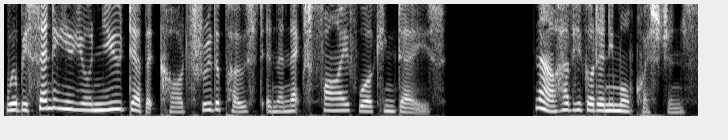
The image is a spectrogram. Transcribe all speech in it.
We'll be sending you your new debit card through the post in the next five working days. Now, have you got any more questions?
